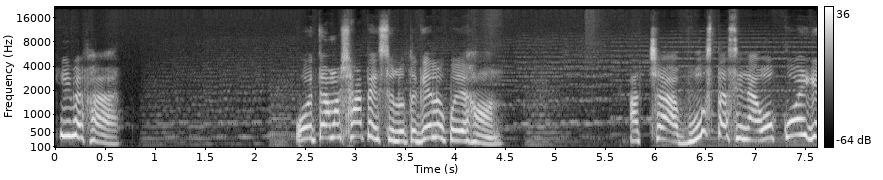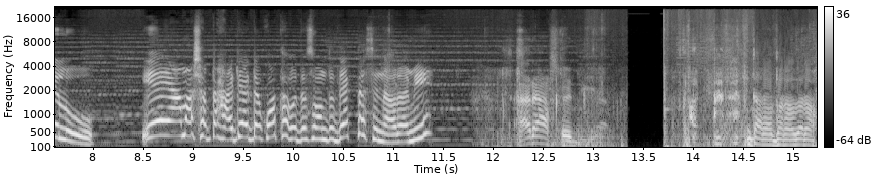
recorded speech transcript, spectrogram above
কি ব্যাপার? ওই তো আমার সাথে ছিল তো গেল কই এখন? আচ্ছা বুঝতাছি না ও কই গেল? এই আমার সাথে হাইটে হাইটে কথা বলতেছে অন্ত দেখতাছি না ওর আমি। আরে আসো এদিকে। দাঁড়াও দাঁড়াও দাঁড়াও।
